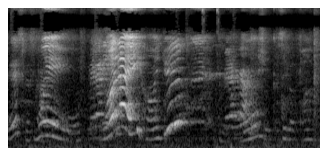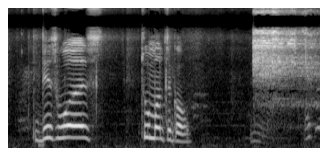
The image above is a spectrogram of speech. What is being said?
Es. ¿No ¿No era 800? Casi lo pago. This was two months ago. Esto.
